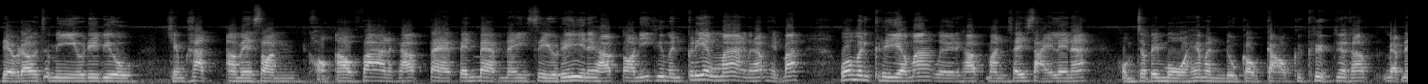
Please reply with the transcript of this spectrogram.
เดี๋ยวเราจะมีรีวิว ข็มขัด Amazon ของ Alpha นะครับ แต่เป็นแบบในซีรีส์นะครับ ตอนนี้คือมันเกลี้ยงมากนะครับ เห็นปะว่ามันเคลียร์มากเลยนะครับ มันใสๆเลยนะ ผมจะไปโมให้มันดูเก่าๆคลึกๆนะครับ แบบใน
